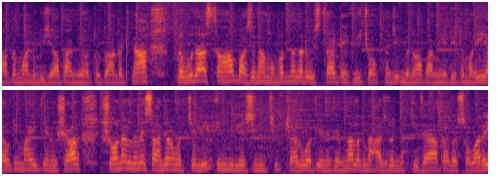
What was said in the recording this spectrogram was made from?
માતમમાં ડૂબી જવા પામ્યો હતો. તો આ ઘટના પ્રભુદાસ તણાવ પાસેના મફતનગર વિસ્તાર ટેકરી ચોક નજીક બનવા પામી હતી. તો મળી આવતી માહિતી અનુસાર સોનલ અને સાંજણ વચ્ચે ઇન રિલેશનશીપ ચાલુ હતી અને તેમના લગ્ન આજરોજ નક્કી થયા હતા. તો સવારે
